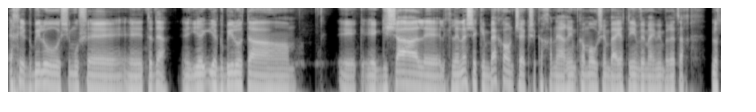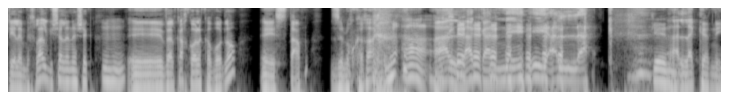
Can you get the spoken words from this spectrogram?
איך יגבילו שימוש, אה, אה, אתה יודע, יגבילו את ה... אה, אה, גישה לכלי נשק עם background check, שככה נערים כמוהו שהם בעייתיים ומאיימים ברצח, לא תהיה להם בכלל גישה לנשק, mm-hmm. ועל כך כל הכבוד לו. סתם, זה לא קרה. אללה קני, אללה. כן. אללה קני.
